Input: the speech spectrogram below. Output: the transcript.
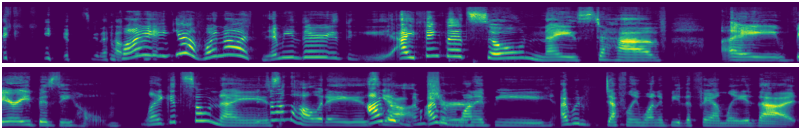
Like, he knew it was gonna happen. Why? Yeah. Why not? I mean, there. I think that's so nice to have a very busy home. Like it's so nice. It's around the holidays. I yeah, would. I'm I sure. would want to be. I would definitely want to be the family that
